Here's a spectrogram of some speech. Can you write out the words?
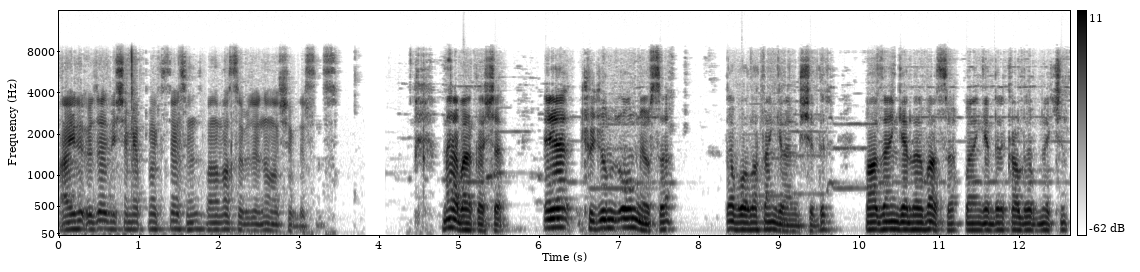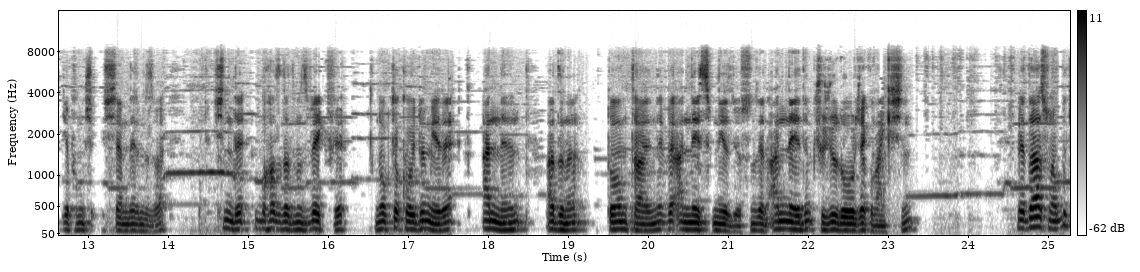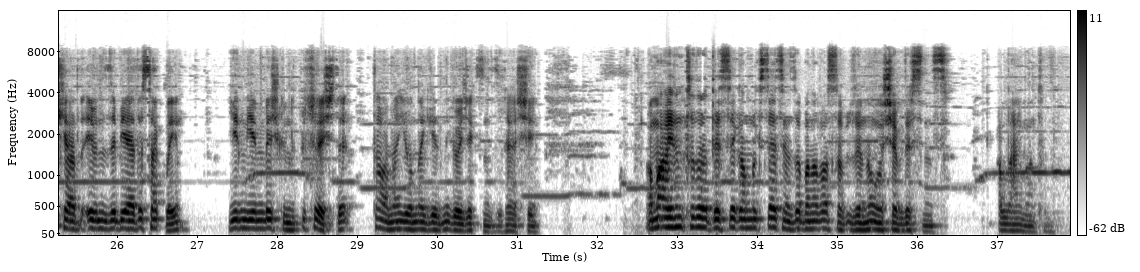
Ayrı özel bir işlem yapmak isterseniz bana WhatsApp üzerinden ulaşabilirsiniz. Merhaba arkadaşlar. Eğer çocuğunuz olmuyorsa da bu Allah'tan gelen bir şeydir. Bazı engeller varsa bu engelleri kaldırabilmek için yapılmış işlemlerimiz var. Şimdi bu hazırladığımız vekfi nokta koyduğum yere annenin adını, doğum tarihini ve anne ismini yazıyorsunuz. Yani anne dedim çocuğu doğuracak olan kişinin. Ve daha sonra bu kağıdı evinizde bir yerde saklayın. 20-25 günlük bir süreçte tamamen yoluna girdiğini göreceksinizdir her şeyin. Ama ayrıntılı destek almak isterseniz de bana WhatsApp üzerinden ulaşabilirsiniz. Allah'a emanet olun.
